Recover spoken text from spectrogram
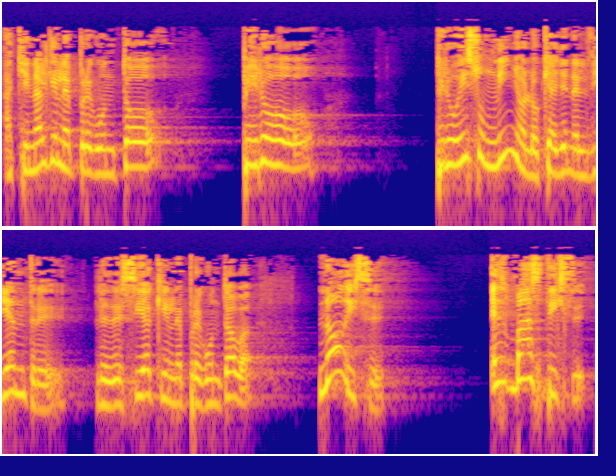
a quien alguien le preguntó, pero, pero es un niño lo que hay en el vientre. Le decía quien le preguntaba. No, dice. Es más, dice.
